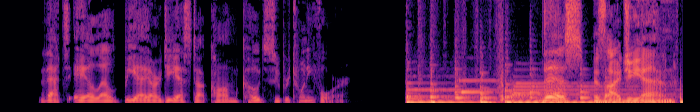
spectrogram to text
That's A L L B I R D S.com, code SUPER24. This is IGN.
